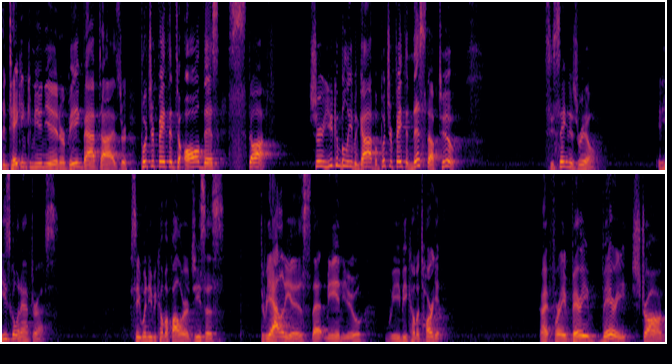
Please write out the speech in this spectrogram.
in taking communion or being baptized. Or put your faith into all this stuff. Sure, you can believe in God, but put your faith in this stuff too. See, Satan is real, and he's going after us. See, when you become a follower of Jesus, the reality is that me and you, we become a target, right? For a very, very strong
